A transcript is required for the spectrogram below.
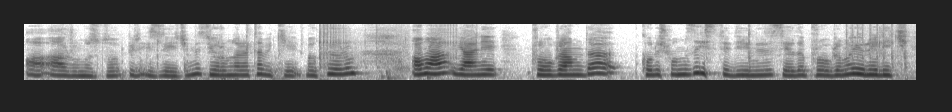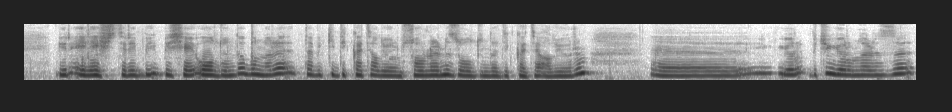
A, A rumuzlu bir izleyicimiz. Yorumlara tabii ki bakıyorum. Ama yani programda konuşmamızı istediğiniz ya da programa yönelik bir eleştiri, bir, bir şey olduğunda bunları tabii ki dikkate alıyorum. Sorularınız olduğunda dikkate alıyorum. Ee, yor- bütün yorumlarınızı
